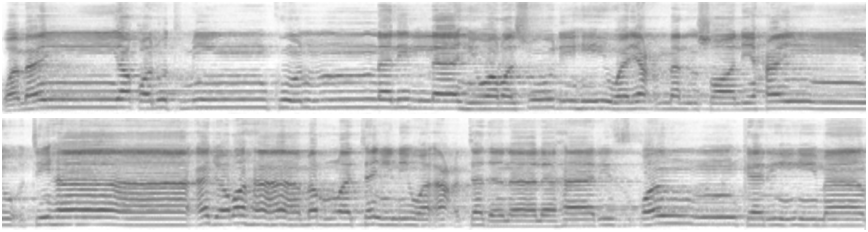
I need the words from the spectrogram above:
ومن يقنت منكن لله ورسوله ويعمل صالحا يؤتها اجرها مرتين واعتدنا لها رزقا كريما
